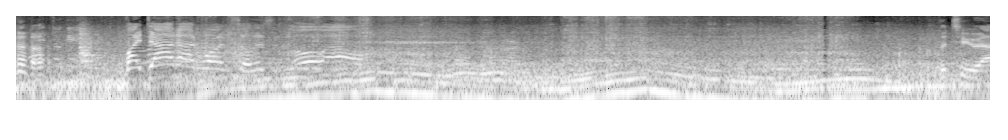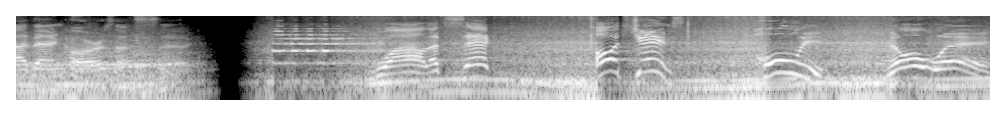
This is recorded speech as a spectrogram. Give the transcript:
My dad had one, so this is. Oh, wow. The two Advan cars, that's sick. Wow, that's sick. Oh, it's James. Holy, no way.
